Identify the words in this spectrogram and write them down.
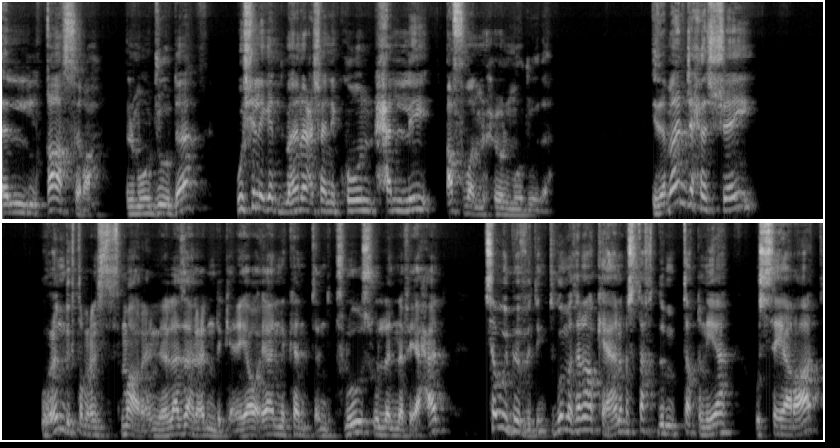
القاصرة الموجودة وش اللي اقدمه أنا عشان يكون حلي أفضل من الحلول الموجودة إذا ما نجح الشيء وعندك طبعا استثمار يعني لا زال عندك يعني يا إنك أنت عندك فلوس ولا إنه في أحد تسوي pivoting تقول مثلا okay أنا بستخدم التقنيه والسيارات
